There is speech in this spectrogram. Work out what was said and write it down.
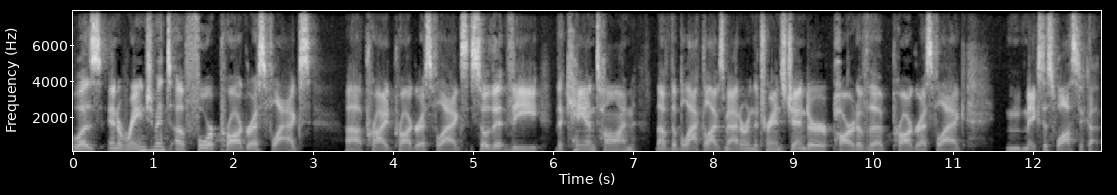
was an arrangement of four progress flags. Uh, pride progress flags so that the the canton of the black lives matter and the transgender part of the progress flag makes a swastika.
